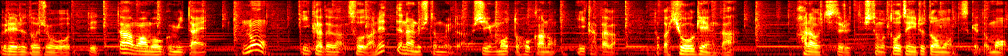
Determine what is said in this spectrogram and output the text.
ー、売れる土壌って言った、まあ、僕みたいの言い方がそうだねってなる人もいるだろうしもっと他の言い方がとか表現が腹落ちするって人も当然いると思うんですけども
